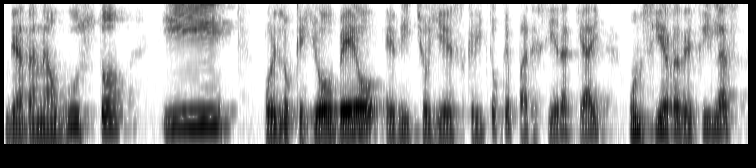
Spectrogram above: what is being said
de Adán Augusto y pues lo que yo veo, he dicho y he escrito, que pareciera que hay un cierre de filas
